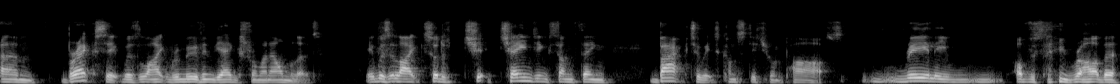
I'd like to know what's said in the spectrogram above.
um, Brexit was like removing the eggs from an omelette. It was like sort of ch- changing something back to its constituent parts. Really, obviously, rather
